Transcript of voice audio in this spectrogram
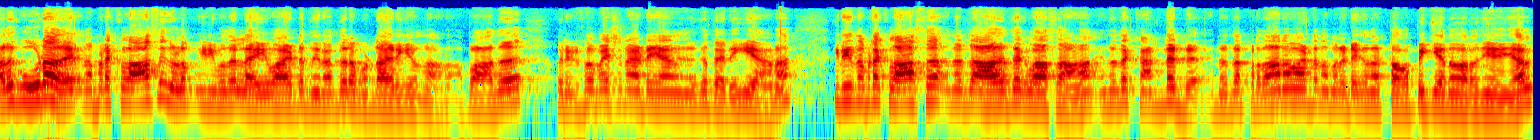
അതുകൂടാതെ നമ്മുടെ ക്ലാസ്സുകളും ഇനി മുതൽ ലൈവായിട്ട് നിരന്തരം ഉണ്ടായിരിക്കുന്നതാണ്. അപ്പോൾ അത് ഒരു ഇൻഫർമേഷനായിട്ട് ഞാൻ നിങ്ങൾക്ക് തരികയാണ്. ഇനി നമ്മുടെ ക്ലാസ് ഇന്നത്തെ ആദ്യത്തെ ക്ലാസ് ആണ്. ഇന്നത്തെ കണ്ടന്റ് ഇന്നത്തെ പ്രധാനമായിട്ട് നമ്മൾ എടുക്കുന്ന ടോപ്പിക് എന്ന് പറഞ്ഞു കഴിഞ്ഞാൽ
